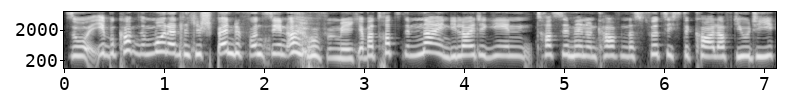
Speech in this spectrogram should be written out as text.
so, ihr bekommt eine monatliche Spende von 10 Euro für mich. Aber trotzdem, nein, die Leute gehen trotzdem hin und kaufen das 40. Call of Duty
